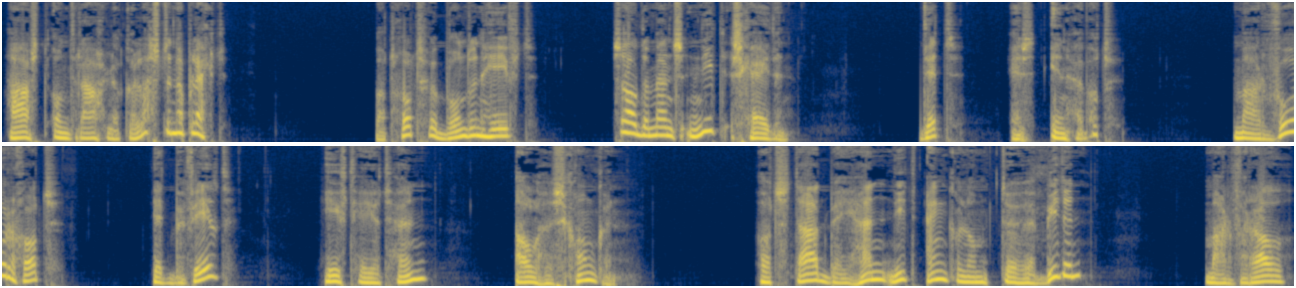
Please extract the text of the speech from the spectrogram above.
haast ondraaglijke lasten oplegt wat God gebonden heeft, zal de mens niet scheiden. Dit is in gebod. Maar voor God dit beveelt, heeft hij het hun al geschonken. God staat bij hen niet enkel om te bieden, maar vooral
